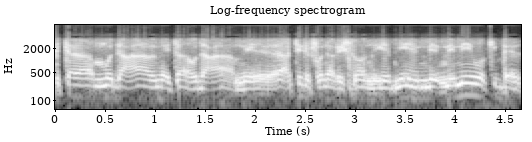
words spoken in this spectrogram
את המודעה, את ההודעה, מהטלפון הראשון, ממי הוא קיבל.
